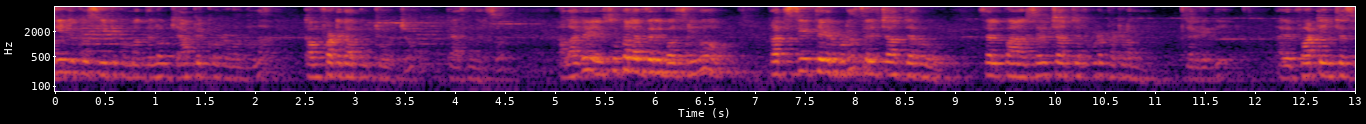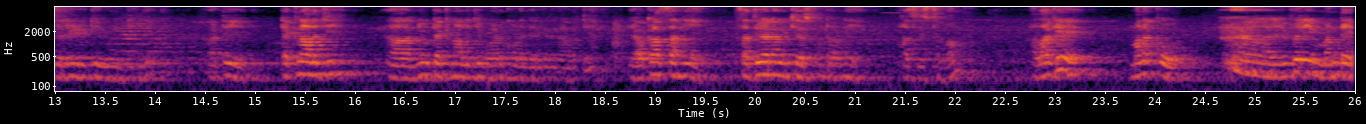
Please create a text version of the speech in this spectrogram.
సీటుకు సీటుకు మధ్యలో గ్యాప్ ఎక్కువ ఉండడం వల్ల కంఫర్ట్గా కూర్చోవచ్చు. ప్యాసింజర్స్ అలాగే సూపర్ లగ్జరీ బస్సుల్లో ప్రతి సీట్ దగ్గర కూడా cell charger cell cell charger కూడా పెట్టడం జరిగింది. అది ఫార్టీ ఇంచెస్ ఎల్ఈడి టీవీ ఉంటుంది. కాబట్టి టెక్నాలజీ న్యూ టెక్నాలజీ వాడుకోవడం జరిగింది కాబట్టి ఈ అవకాశాన్ని సద్వినియోగం చేసుకుంటారని ఆశిస్తున్నాం. అలాగే మనకు ఎవ్రీ మండే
